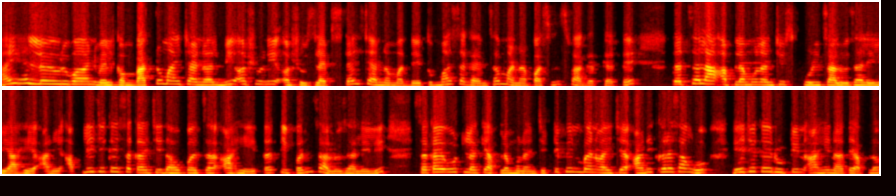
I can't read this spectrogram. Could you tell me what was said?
Hi hello everyone welcome back to my channel मी अश्विनी अशूज लाईफस्टाईल चॅनलमध्ये तुम्हा सगळ्यांचं मनापासून स्वागत करते. तर चला आपल्या मुलांची स्कूल चालू झालेली आहे आणि आपली जी काही सकाळची धावपळ आहे तर ती पण चालू झालेली. सकाळी उठलं की आपल्या मुलांचे टिफिन बनवायचे आणि खरं सांगू हे जे काही रुटीन आहे ना ते आपलं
